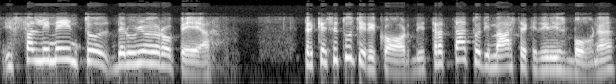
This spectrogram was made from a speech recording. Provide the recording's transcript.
il fallimento dell'Unione Europea, perché se tu ti ricordi, il trattato di Maastricht di Lisbona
